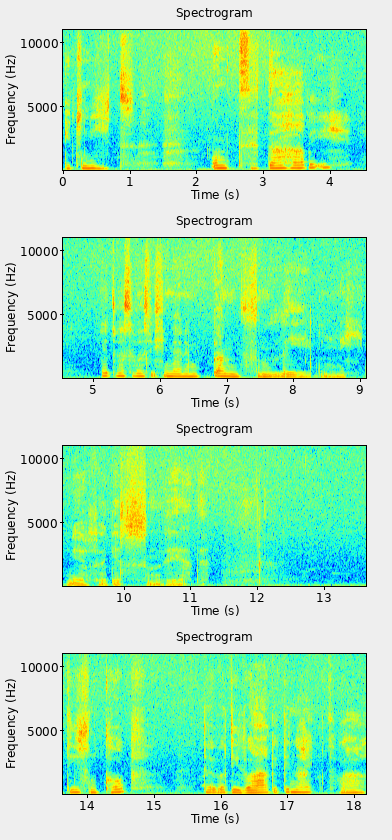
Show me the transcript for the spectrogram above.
gekniet. Und da habe ich etwas, was ich in meinem ganzen Leben nicht mehr vergessen werde. Diesen Kopf, der über die Waage geneigt war,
